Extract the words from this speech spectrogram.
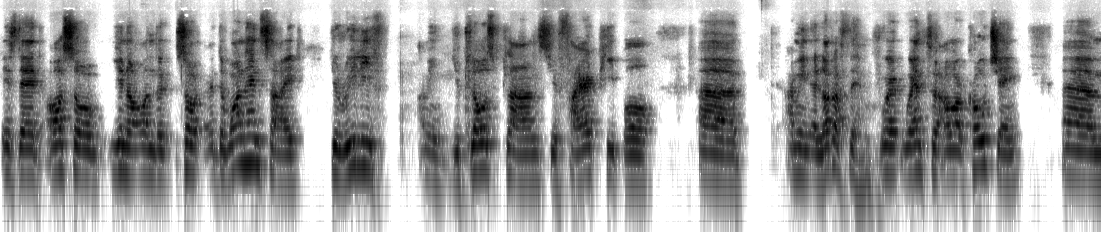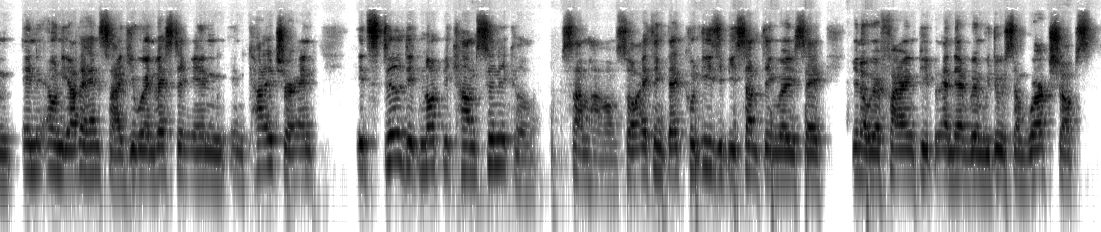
is that also, you know, on the so the one hand side, you really, I mean, you close plants, you fire people. Uh, I mean, a lot of them went to our coaching um, and on the other hand side, you were investing in in culture, and it still did not become cynical somehow. So I think that could easily be something where you say, you know, we're firing people, and then when we do some workshops,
